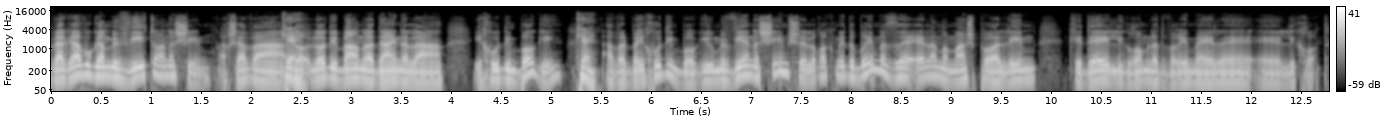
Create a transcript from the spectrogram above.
ואגב, הוא גם מביא איתו אנשים. עכשיו, ה... כן. לא, לא דיברנו עדיין על האיחוד עם בוגי, כן. אבל באיחוד עם בוגי הוא מביא אנשים שלא רק מדברים על זה, אלא ממש פועלים כדי לגרום לדברים האלה אה, לקרות.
